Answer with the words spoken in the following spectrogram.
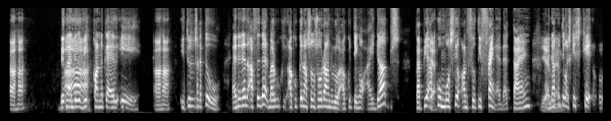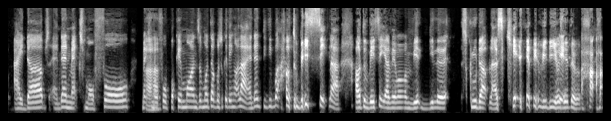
Aha. dengan dia Ah. VidCon dekat LA. Aha. Itu satu. And then after that baru aku kenal seorang-seorang dulu. Aku tengok iDubbbz tapi Yeah. aku mostly on Filthy Frank at that time. Yeah, and aku man. tengok sikit-sikit iDubbbz and then Max Morpho, Max Aha. Morpho Pokemon semua tu aku suka tengok lah. And then tiba-tiba How to Basic lah. How to Basic yang memang gila screwed up lah sikit video Eh, dia tu. How, how,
